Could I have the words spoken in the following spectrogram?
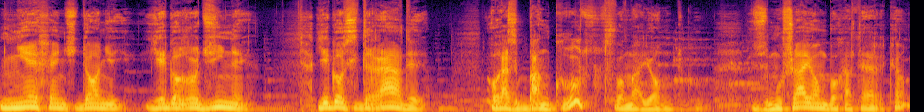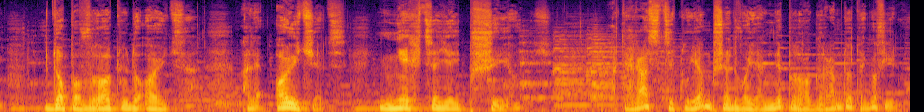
niechęć do niej, jego rodziny, jego zdrady oraz bankructwo majątku zmuszają bohaterkę do powrotu do ojca, ale ojciec nie chce jej przyjąć. A teraz cytuję przedwojenny program do tego filmu.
